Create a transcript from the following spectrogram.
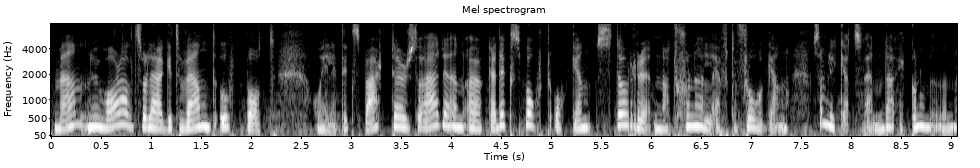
Men nu har alltså läget vänt uppåt och enligt experter så är det en ökad export och en större nationell efterfrågan som lyckats vända ekonomin.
